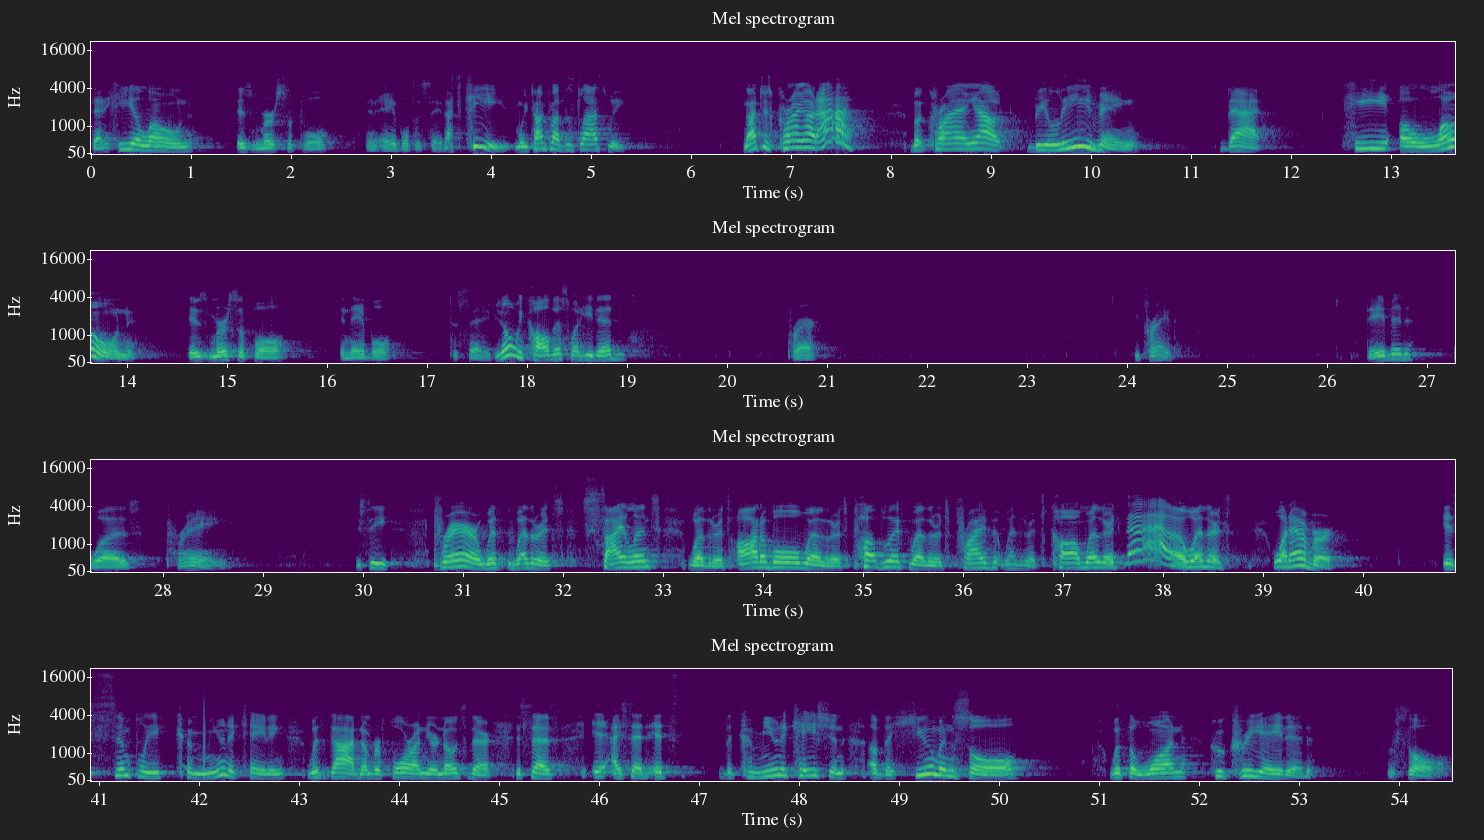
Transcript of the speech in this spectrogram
that he alone is merciful and able to say. That's key. We talked about this last week. Not just crying out, ah, but crying out, believing that He alone is merciful and able to save. You know what we call this, what He did? Prayer. He prayed. David was praying. You see, prayer, with, whether it's silent, whether it's audible, whether it's public, whether it's private, whether it's calm, whether it's ah, whether it's whatever, is simply communicating with God. Number four on your notes there, it says, it, I said it's the communication of the human soul with the one who created the soul.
